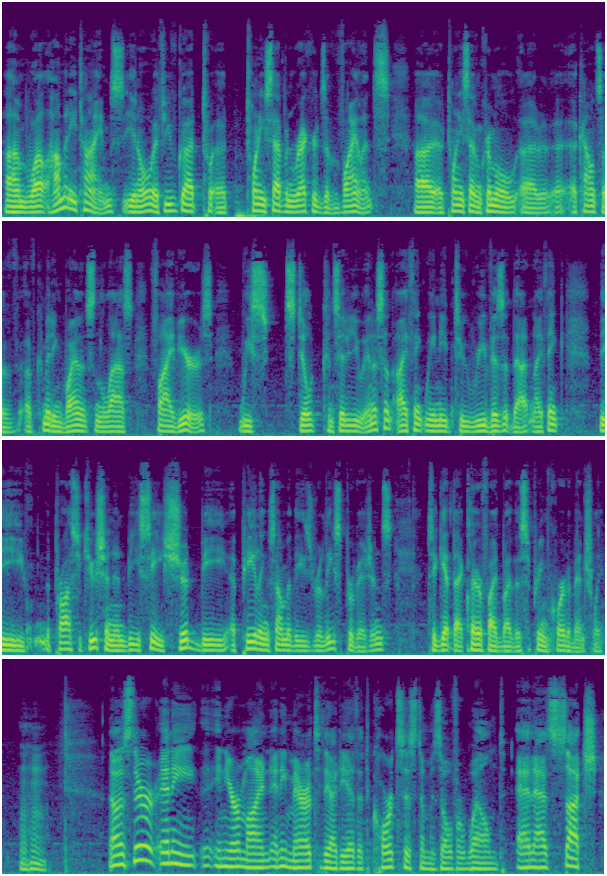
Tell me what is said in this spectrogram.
Um, well, how many times, you know, if you've got tw- uh, 27 records of violence, uh, 27 criminal uh, accounts of, of committing violence in the last five years, we s- still consider you innocent? I think we need to revisit that. And I think the the prosecution in BC should be appealing some of these release provisions to get that clarified by the Supreme Court eventually. Mm-hmm. Now, is there any, in your mind, any merit to the idea that the court system is overwhelmed, and as such,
